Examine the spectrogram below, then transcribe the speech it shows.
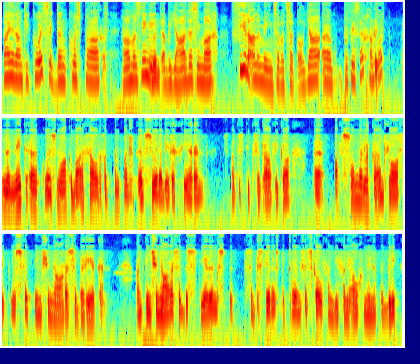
Baie dankie Koos. Ek dink Koos praat namens nie net 'n bejaardes nie, maar vele ander mense wat sukkel. Ja, uh professor, gaan voort. Lenet uh, Koos maak 'n baie geldige punt want dit is sodat die regering Statistiek Suid-Afrika 'n afsonderlike inflasiekoers vir pensionaarsse bereken. Want pensionaarsse bestedings se bestedingspatroon verskil van die van die algemene publiek.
